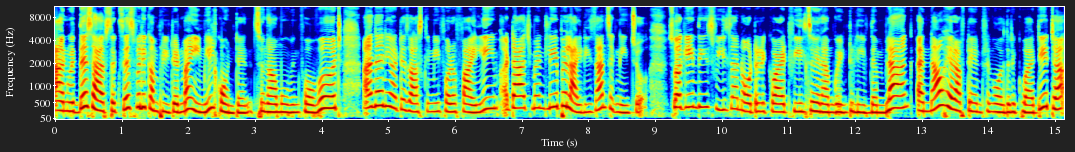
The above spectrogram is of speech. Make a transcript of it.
and with this I have successfully completed my email content. So now moving forward and then here it is asking me for a file name, attachment, label, IDs and signature. So again these fields are not a required field so here I'm going to leave them blank and now here after entering all the required data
